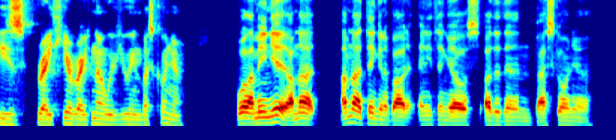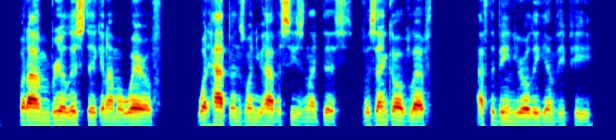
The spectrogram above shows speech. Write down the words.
is right here, right now with you in Baskonia. Well, I mean, yeah, I'm not I'm not thinking about anything else other than Baskonia, but I'm realistic and I'm aware of what happens when you have a season like this. Vezenkov left after being EuroLeague MVP,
